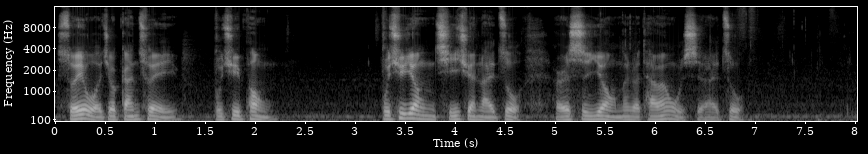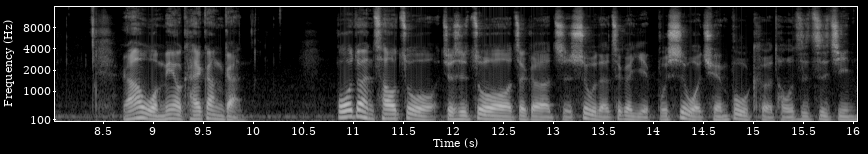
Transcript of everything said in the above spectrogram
所以我就干脆不去碰，不去用期权来做，而是用那个台湾五十来做。然后我没有开杠杆，波段操作就是做这个指数的，这个也不是我全部可投资资金，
